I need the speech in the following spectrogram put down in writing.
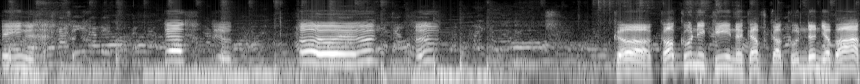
เอ๊ะเอ๊ะเออก็ขอบคุณอีกทีนะครับขอบคุณดัญญาภาพ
